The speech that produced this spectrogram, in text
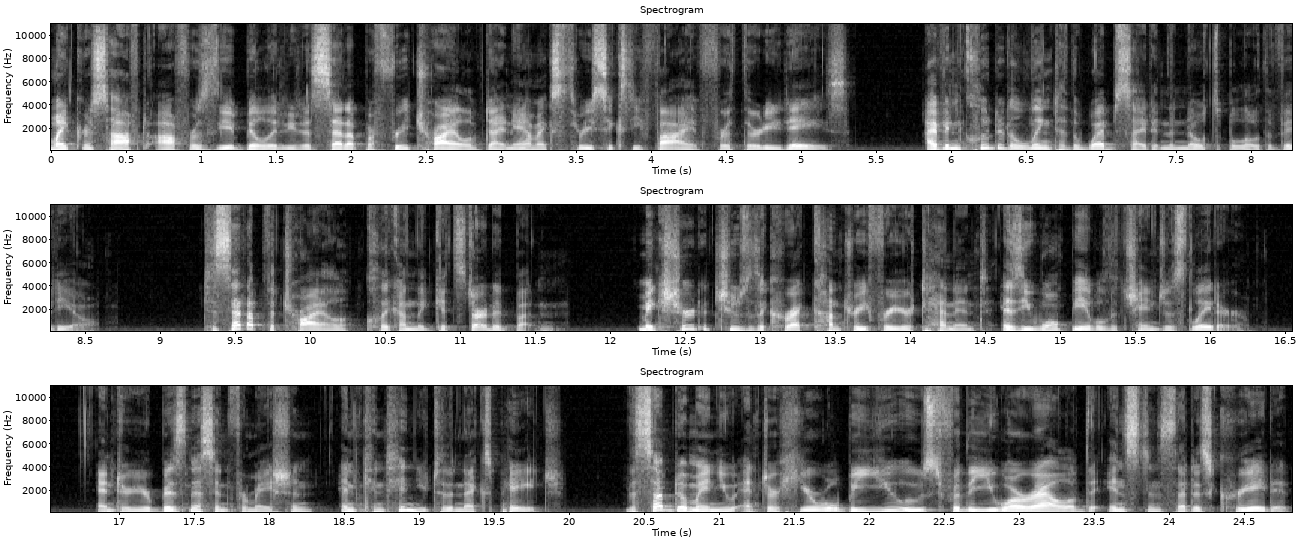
Microsoft offers the ability to set up a free trial of Dynamics 365 for 30 days. I've included a link to the website in the notes below the video. To set up the trial, click on the Get Started button. Make sure to choose the correct country for your tenant as you won't be able to change this later. Enter your business information and continue to the next page. The subdomain you enter here will be used for the URL of the instance that is created.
